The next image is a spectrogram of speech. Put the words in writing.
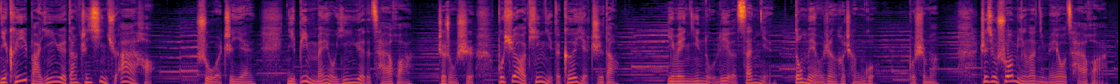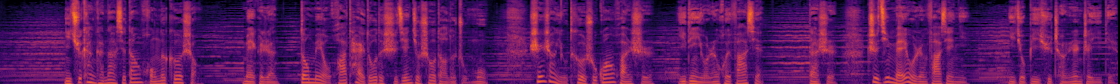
你可以把音乐当成兴趣爱好。恕我直言，你并没有音乐的才华，这种事不需要听你的歌也知道，因为你努力了三年都没有任何成果。不是吗？这就说明了你没有才华。你去看看那些当红的歌手，每个人都没有花太多的时间就受到了瞩目。身上有特殊光环时，一定有人会发现。但是至今没有人发现你，你就必须承认这一点。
